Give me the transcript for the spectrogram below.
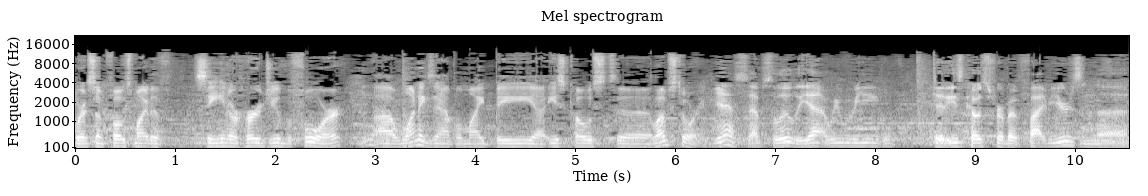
where some folks might have seen or heard you before. Uh, one example might be uh, East Coast uh, Love Story. Yes, absolutely. Yeah, we, we did East Coast for about five years, and uh,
